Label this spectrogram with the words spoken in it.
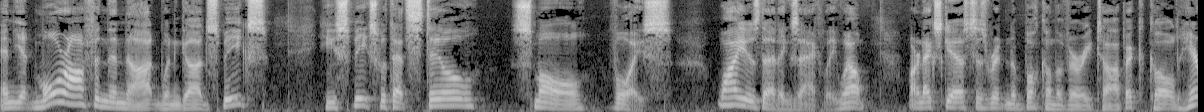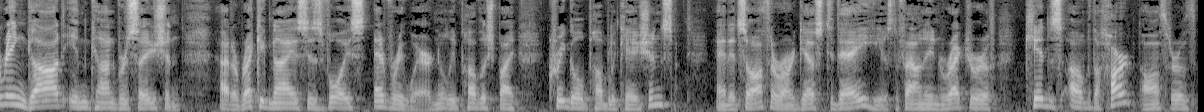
And yet, more often than not, when God speaks, he speaks with that still, small voice. Why is that exactly? Well, our next guest has written a book on the very topic called Hearing God in Conversation How to Recognize His Voice Everywhere, newly published by Kregel Publications and its author, our guest today. He is the founding director of Kids of the Heart, author of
